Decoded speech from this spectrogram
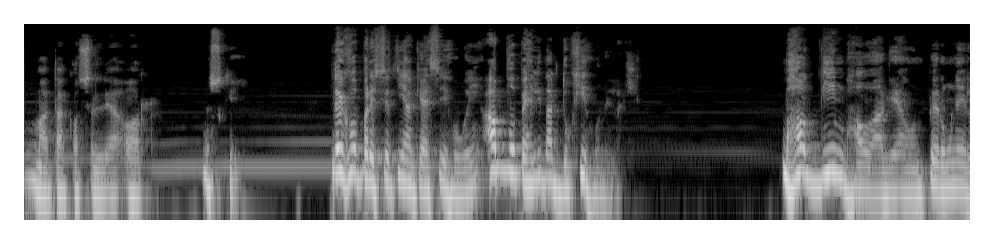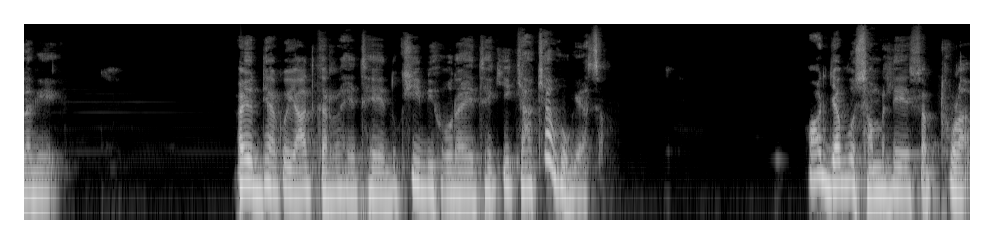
माता कौशल्या और उसकी। देखो परिस्थितियाँ कैसी हो गई। अब वो पहली बार दुखी होने लगी। बहुत दीन भाव आ गया, उन पर रोने लगे। अयोध्या को याद कर रहे थे, दुखी भी हो रहे थे कि क्या क्या हो गया सब। और जब वो संभले, सब थोड़ा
